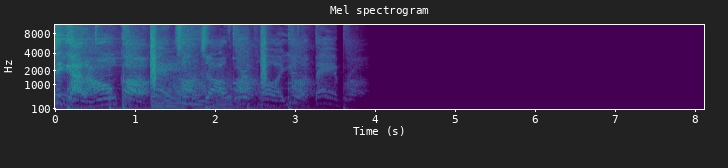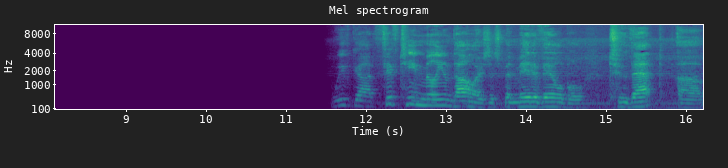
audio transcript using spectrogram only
She got her own car. Two jobs, work hard. You a bad bro. We've got $15 million that's been made available to that, uh,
